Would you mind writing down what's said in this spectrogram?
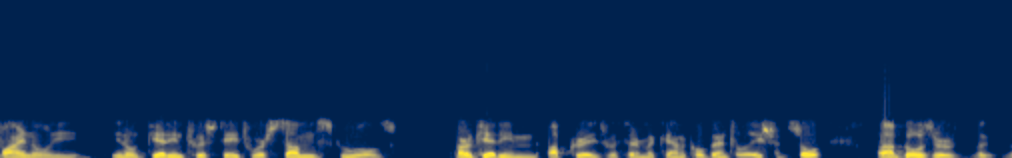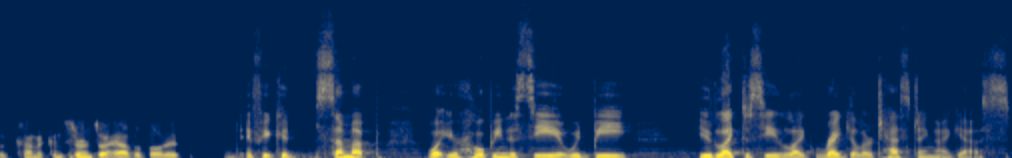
finally, you know, getting to a stage where some schools are getting upgrades with their mechanical ventilation. So uh, those are the, the kind of concerns I have about it. If you could sum up what you're hoping to see, it would be you'd like to see like regular testing, I guess,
